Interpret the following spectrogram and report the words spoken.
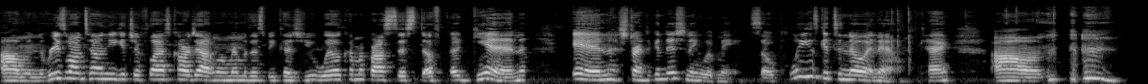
Um, and the reason why I'm telling you get your flashcards out and remember this because you will come across this stuff again in strength and conditioning with me. So please get to know it now. Okay. Um,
